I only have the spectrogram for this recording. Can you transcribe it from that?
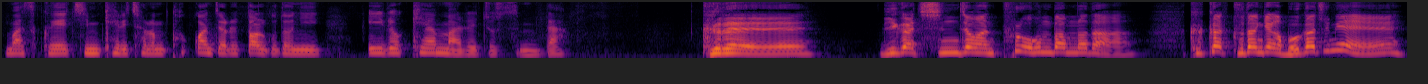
마스크에 짐 캐리처럼 턱관절을 떨구더니 이렇게 말해줬습니다. 그래. 네가 진정한 프로 혼밥러다. 그깟 그 단계가 뭐가 중요해?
